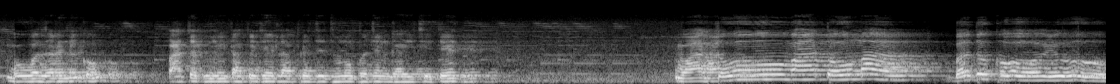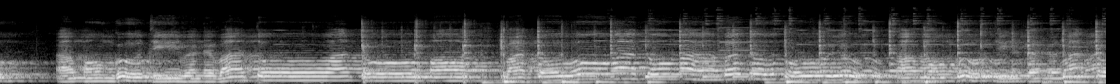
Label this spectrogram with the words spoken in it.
બહુ વધારે નહીં કહું. પાંચ જ મિનિટ આપી છે એટલે આપણે જે જૂનું ભજન ગાઈએ છીએ તે જ. વાતો વાતોમાં બધું ખોયું. આ મોંઘું જીવન વાતો વાતોમાં. વાતો વાતોમાં બધું ખોયું. આ મોંઘું જીવન વાતો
